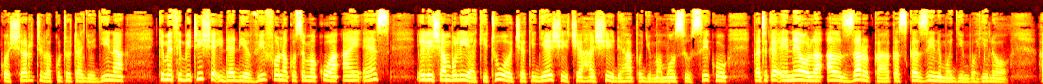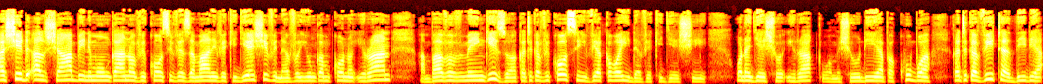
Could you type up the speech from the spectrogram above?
kwa sharti la kutotajwa jina kimethibitisha idadi ya vifo na kusema kuwa IS ilishambulia kituo cha kijeshi cha Hashid hapo Jumamosi usiku katika eneo la Al Zarka kaskazini mwa jimbo hilo. Hashid Al Shaabi ni muungano wa vikosi vya zamani vya kijeshi vinavyoiunga mkono Iran ambavyo vimeingizwa katika vikosi vya kawaida vya kijeshi. Wanajeshi wa Iraq wameshuhudia pakubwa katika vita dhidi ya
